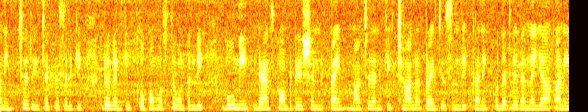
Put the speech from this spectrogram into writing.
అని చెర్రీ చెప్పేసరికి గగన్కి కోపం వస్తూ ఉంటుంది. భూమి డ్యాన్స్ కాంపిటీషన్ టైం మార్చడానికి చాలా ట్రై చేసింది కానీ కుదరలేదన్నయ్యా అని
